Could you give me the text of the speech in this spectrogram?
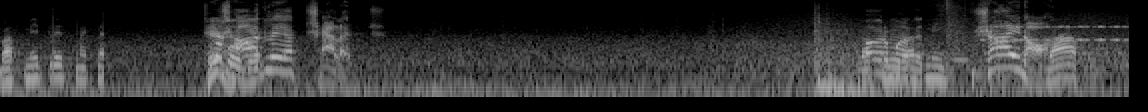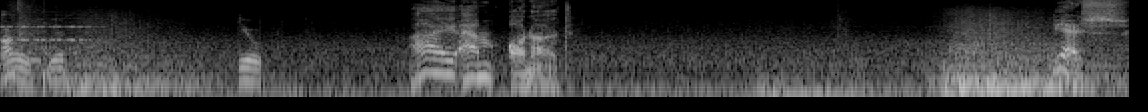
Buff me please, Magnet. Tis hardly a challenge. Buff Power me, buff me. Shine on. Buff! Ah? Oy, shit. Q. I am honored. Yes.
